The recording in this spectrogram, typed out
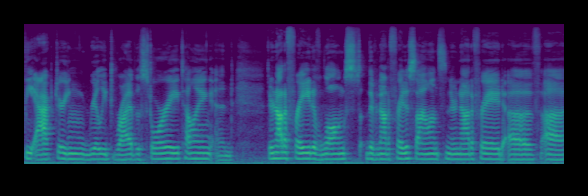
the acting really drive the storytelling and they're not afraid of long they're not afraid of silence and they're not afraid of uh,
